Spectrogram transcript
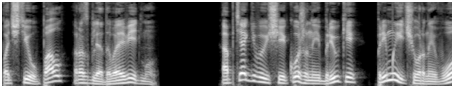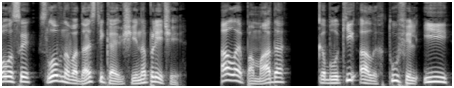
почти упал, разглядывая ведьму. Обтягивающие кожаные брюки, прямые черные волосы, словно вода, стекающие на плечи. Алая помада, каблуки алых туфель и...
